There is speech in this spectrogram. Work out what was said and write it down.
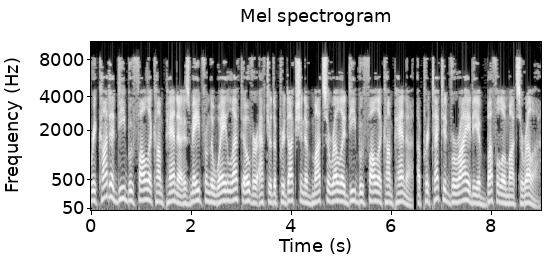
Ricotta di bufala campana is made from the whey left over after the production of mozzarella di bufala campana, a protected variety of buffalo mozzarella.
